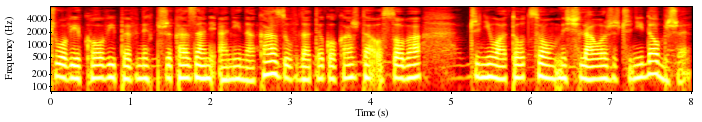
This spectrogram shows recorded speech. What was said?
człowiekowi pewnych przykazań ani nakazów, dlatego każda osoba czyniła to, co myślała, że czyni dobrze.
